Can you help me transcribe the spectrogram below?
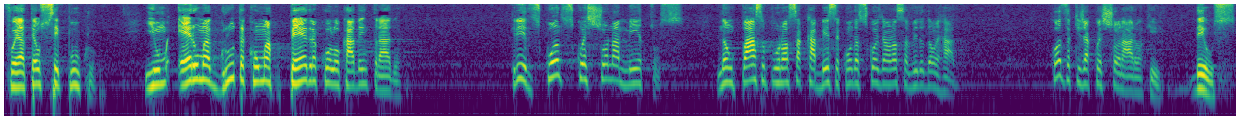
foi até o sepulcro. E um, era uma gruta com uma pedra colocada à entrada. Queridos, quantos questionamentos não passam por nossa cabeça quando as coisas na nossa vida dão errado? Quantos aqui já questionaram aqui? Deus.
